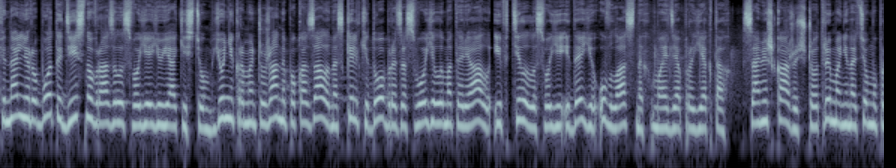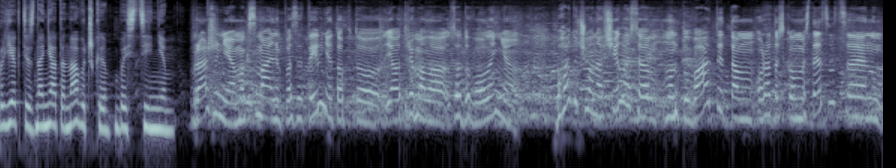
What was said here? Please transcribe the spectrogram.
Фінальні роботи дійсно вразили своєю якістю. Юні кременчужани показали, наскільки добре засвоїли матеріал і втілили свої ідеї у власних медіапроєктах. Самі ж кажуть, що отримані на цьому проєкті знання та навички безцінні. Враження максимально позитивні, тобто я отримала задоволення. Багато чого навчилася монтувати там ораторського мистецтва. Це ну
